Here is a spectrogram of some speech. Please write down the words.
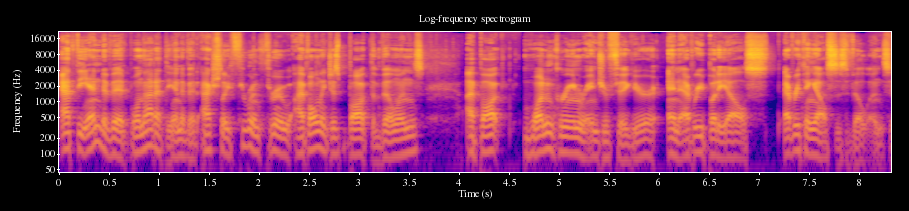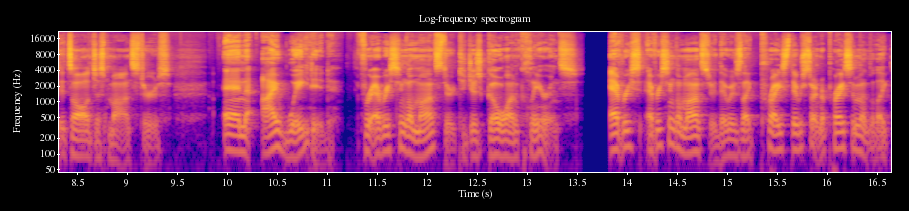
at the end of it, well, not at the end of it, actually through and through, I've only just bought the villains. I bought one Green Ranger figure, and everybody else, everything else is villains. It's all just monsters. And I waited for every single monster to just go on clearance. Every every single monster, there was like price. They were starting to price them at like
